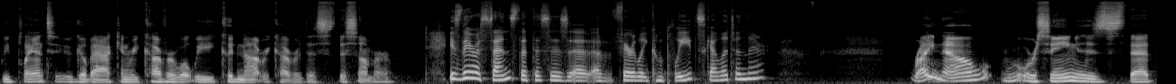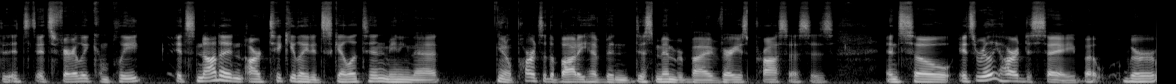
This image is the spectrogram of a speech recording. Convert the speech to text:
we plan to go back and recover what we could not recover this this summer. Is there a sense that this is a, a fairly complete skeleton there? Right now, what we're seeing is that it's it's fairly complete. It's not an articulated skeleton, meaning that you know parts of the body have been dismembered by various processes and so it's really hard to say but we're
